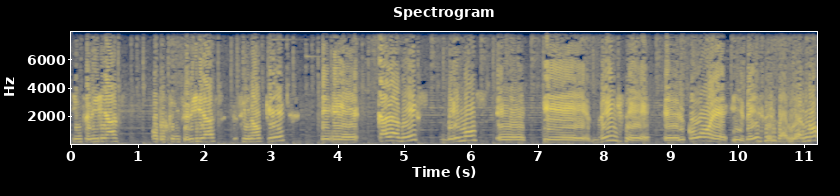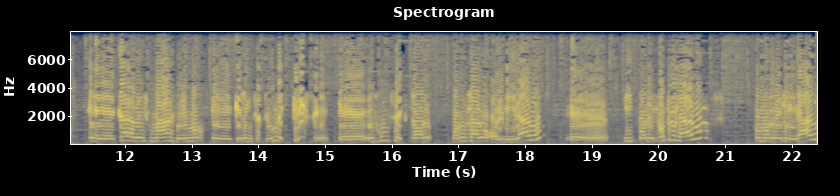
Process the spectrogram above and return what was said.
15 días, otros 15 días, sino que eh, cada vez vemos eh, que desde el COE y desde el gobierno eh, cada vez más vemos eh, que la incertidumbre crece. es un sector, por un lado, olvidado y por el otro lado, como relegado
